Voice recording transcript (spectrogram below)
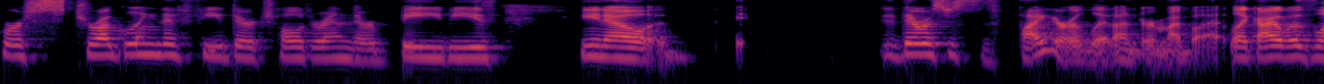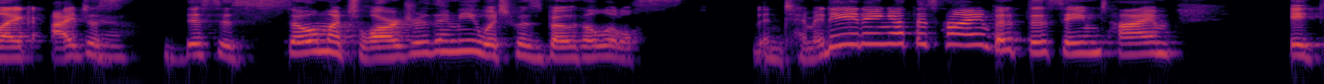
who are struggling to feed their children, their babies, you know, there was just this fire lit under my butt. Like I was like, I just, yeah. this is so much larger than me, which was both a little intimidating at the time, but at the same time, it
